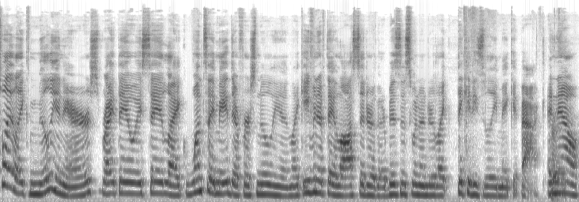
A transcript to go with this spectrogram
that's why like millionaires, right? They always say like once they made their first million, like even if they lost it or their business went under, like they could easily make it back. And Right. now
